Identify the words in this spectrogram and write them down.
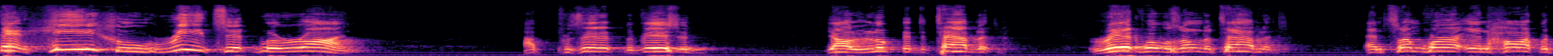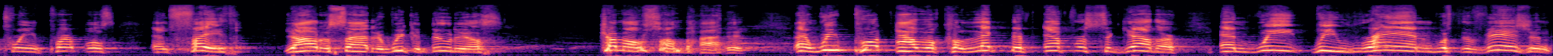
that he who reads it will run. I presented the vision. Y'all looked at the tablet, read what was on the tablet, and somewhere in heart between purpose and faith, y'all decided we could do this. Come on, somebody. And we put our collective efforts together and we, we ran with the vision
